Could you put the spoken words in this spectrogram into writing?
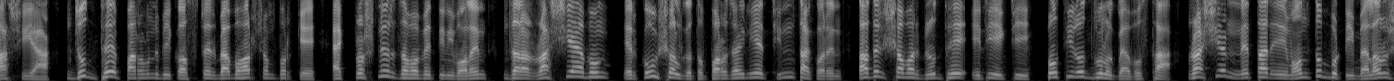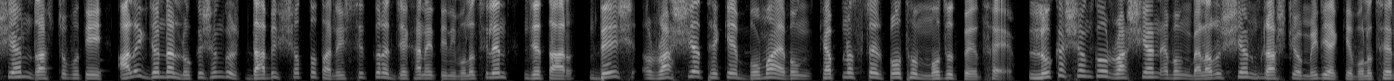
রাশিয়া। যুদ্ধে পারমাণবিক অস্ত্রের ব্যবহার সম্পর্কে এক প্রশ্নের জবাবে তিনি বলেন, যারা রাশিয়া এবং এর কৌশলগত পরাজয় নিয়ে চিন্তা করেন, তাদের সবার বিরুদ্ধে এটি একটি প্রতিরোধমূলক ব্যবস্থা। রাশিয়ান নেতার এই মন্তব্যটি বেলারুশিয়ান রাষ্ট্রপতি আলেকজান্ডার লোকেশঙ্গর দাবির সত্যতা নিশ্চিত করে, যেখানে তিনি বলেছিলেন যে তার দেশ রাশিয়া থেকে বোমা এবং ক্ষেপণাস্ত্রের প্রথম মজুদ পেয়েছে। লোকাশঙ্ক রাশিয়ান এবং বেলারুশিয়ান রাষ্ট্রীয় মিডিয়াকে বলেছেন,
